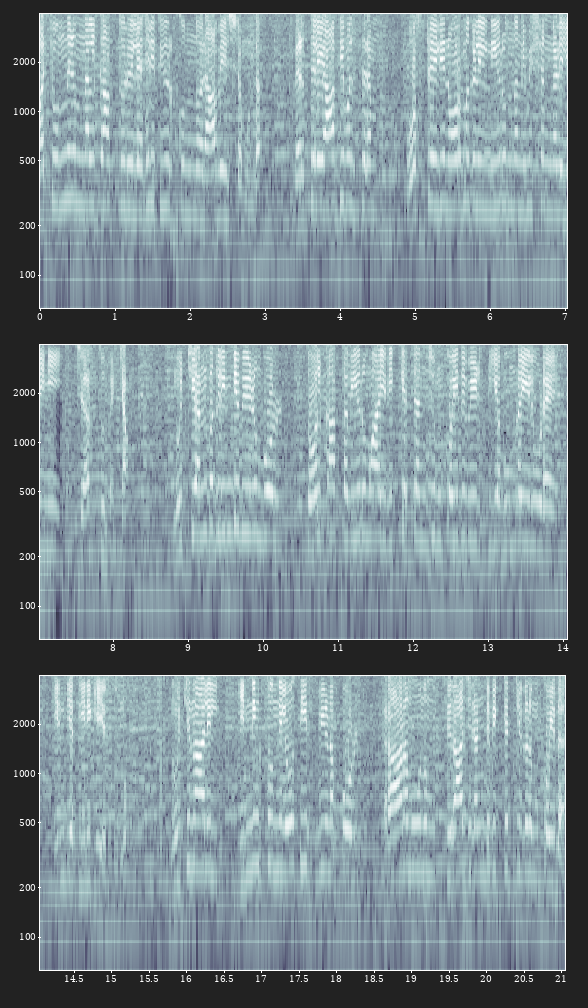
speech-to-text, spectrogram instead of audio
മറ്റൊന്നിനും നൽകാത്തൊരു ലഹരി തീർക്കുന്ന ഒരു ആവേശമുണ്ട് പെർത്തിലെ ആദ്യ മത്സരം ഓസ്ട്രേലിയൻ ഓർമ്മകളിൽ നീറുന്ന നിമിഷങ്ങളിൽ ഇനി ചേർത്തു വയ്ക്കാം. നൂറ്റി അൻപതിൽ ഇന്ത്യ വീഴുമ്പോൾ തോൽക്കാത്ത വീറുമായി വിക്കറ്റ് അഞ്ചും കൊയ്ത് വീഴ്ത്തിയ ബുംറയിലൂടെ ഇന്ത്യ തിരികെ എത്തുന്നു. നൂറ്റിനാലിൽ ഇന്നിംഗ്സ് ഒന്നിൽ ഓസീസ് വീണപ്പോൾ റാണ മൂന്നും സിറാജ് രണ്ട് വിക്കറ്റുകളും കൊയ്ത്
